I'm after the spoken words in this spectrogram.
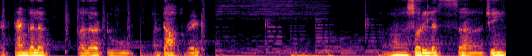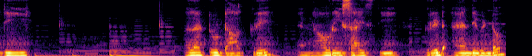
rectangular color to a dark red. Uh, sorry let's uh, change the color to dark gray and now resize the grid and the window.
